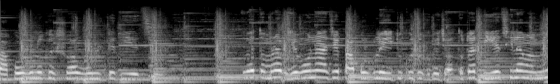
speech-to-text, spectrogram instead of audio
পাঁপড়গুলোকে সব উল্টে দিয়েছি। এবার তোমরা ভেবো না যে পাঁপড়গুলো এইটুকু হবে। যতটা দিয়েছিলাম আমি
